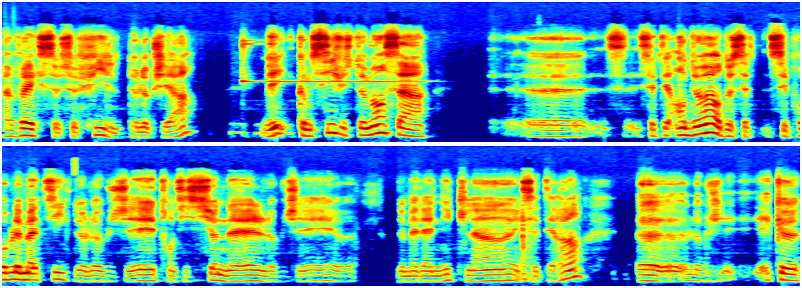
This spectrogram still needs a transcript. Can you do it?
avec ce, fil de l'objet A, mais comme si justement ça, euh, c'était en dehors de ces problématiques de l'objet transitionnel, l'objet euh, de Mélanie Klein, etc. Euh, et que,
